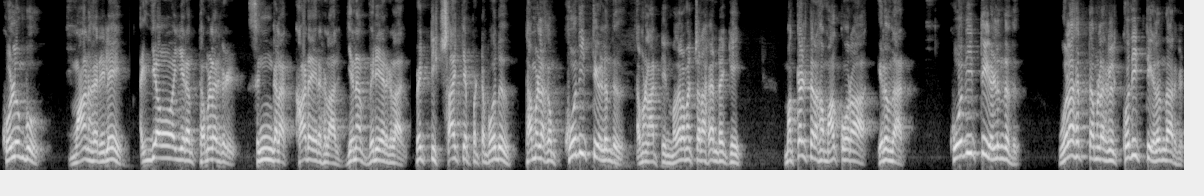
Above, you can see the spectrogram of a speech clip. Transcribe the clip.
கொழும்பு மாநகரிலே ஐயாயிரம் தமிழர்கள் சிங்கள காடையர்களால் இன வெறியர்களால் வெட்டி சாய்க்கப்பட்ட போது தமிழகம் கொதித்து எழுந்தது தமிழ்நாட்டின் முதலமைச்சராக அன்றைக்கு மக்கள் திலகம் ஆக்கோரா இருந்தார். கொதித்து எழுந்தது. உலகத் தமிழர்கள் கொதித்து எழுந்தார்கள்.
